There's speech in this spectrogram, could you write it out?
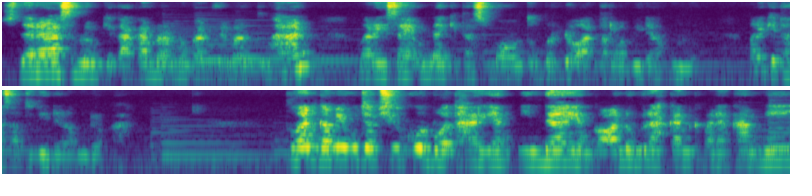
Saudara, sebelum kita akan merenungkan firman Tuhan, mari saya undang kita semua untuk berdoa terlebih dahulu. Mari kita satu di dalam doa. Tuhan kami mengucap syukur buat hari yang indah yang kau anugerahkan kepada kami.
